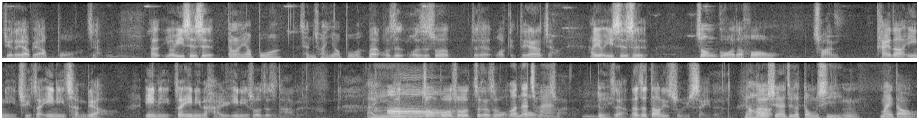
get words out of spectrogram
觉得要不要播这样。它有意思是当然要播啊，沉船要播啊。不，我是我是说这个，我等一下要讲。它有意思是，中国的货物船开到印尼去，在印尼沉掉，印尼在印尼的海域，印尼说这是他的，哎，哦。那中国说这个是我我们货物的的船。船，嗯，对，这样，那这到底属于谁的？然后现在这个东西嗯，卖到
